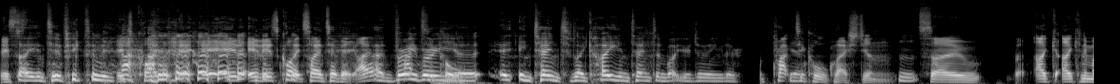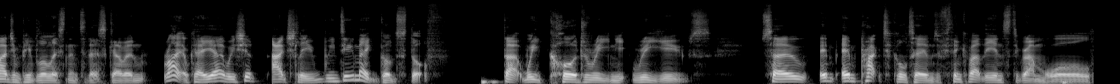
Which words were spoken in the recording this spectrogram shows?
it's, scientific to me. It's quite. it, it, it is quite scientific. I very practical. very uh, intent, like high intent in what you're doing there. Practical yeah. question. Mm. So. I, I can imagine people are listening to this going, right, okay, yeah, we should actually, we do make good stuff that we could re- reuse. So in, in practical terms, if you think about the Instagram wall,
